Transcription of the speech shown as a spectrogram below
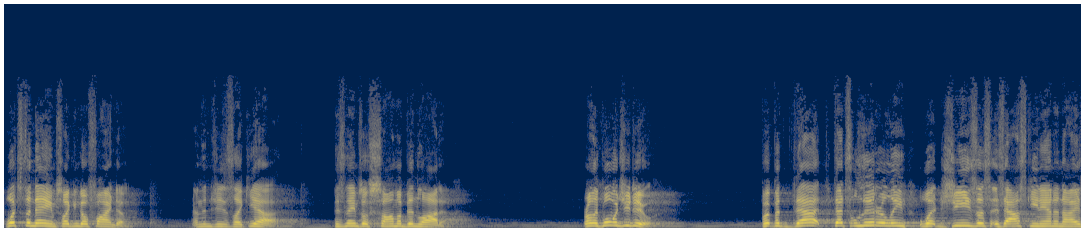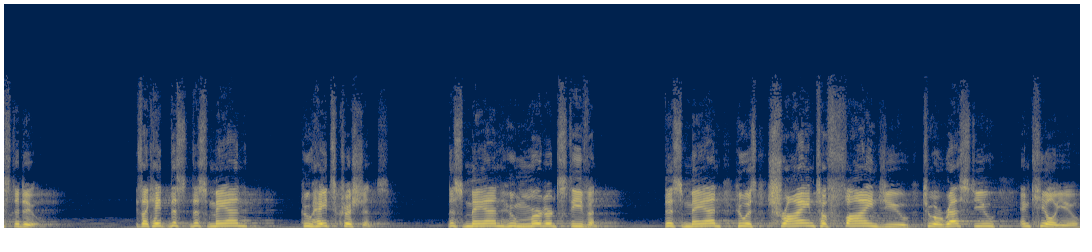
what's the name so I can go find him? And then Jesus is like, yeah, his name's Osama bin Laden. We're like, what would you do? But, but that, that's literally what Jesus is asking Ananias to do. He's like, hey, this, this man who hates Christians, this man who murdered Stephen, this man who is trying to find you, to arrest you and kill you,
